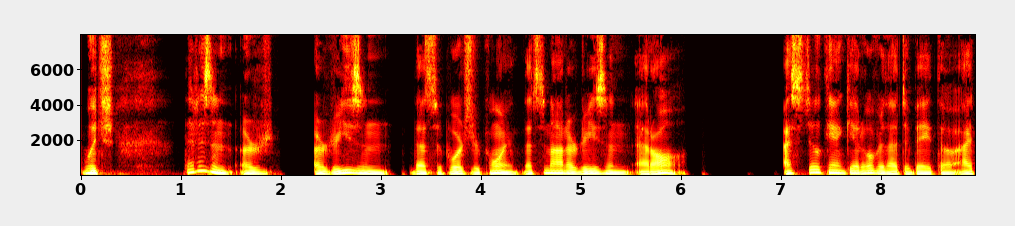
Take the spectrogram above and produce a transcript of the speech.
Which that isn't a, a reason that supports your point. That's not a reason at all. I still can't get over that debate though. I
